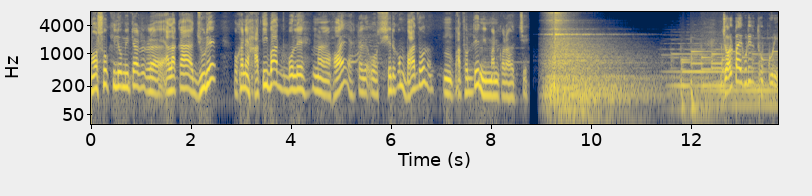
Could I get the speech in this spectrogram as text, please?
নশো কিলোমিটার এলাকা জুড়ে ওখানে হাতিবাঁধ বলে হয়। একটা ও সেরকম বাঁধও পাথর দিয়ে নির্মাণ করা হচ্ছে। জলপাইগুড়ির ধূপগুড়ি।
